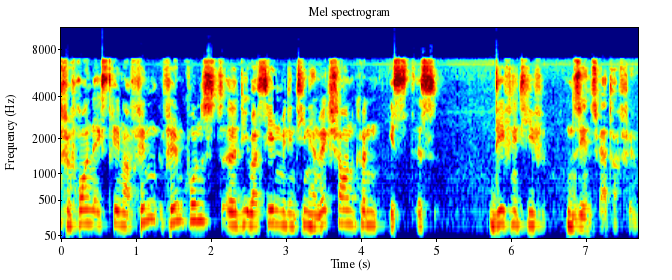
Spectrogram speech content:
für Freunde extremer Film, Filmkunst, äh, die über Szenen mit den Teen hinwegschauen können, ist es definitiv ein sehenswerter Film.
